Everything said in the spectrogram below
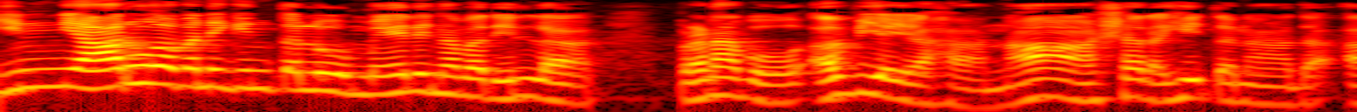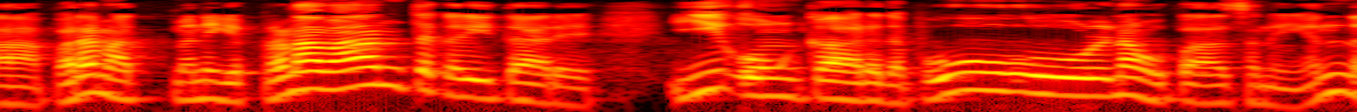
ಇನ್ಯಾರೂ ಅವನಿಗಿಂತಲೂ ಮೇಲಿನವರಿಲ್ಲ. ಪ್ರಣವೋ ಅವ್ಯಯ, ನಾಶರಹಿತನಾದ ಆ ಪರಮಾತ್ಮನಿಗೆ ಪ್ರಣವ ಅಂತ ಕರೀತಾರೆ. ಈ ಓಂಕಾರದ ಪೂರ್ಣ ಉಪಾಸನೆಯನ್ನ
